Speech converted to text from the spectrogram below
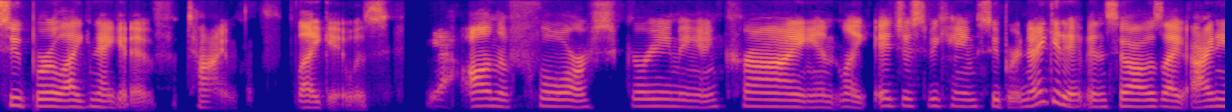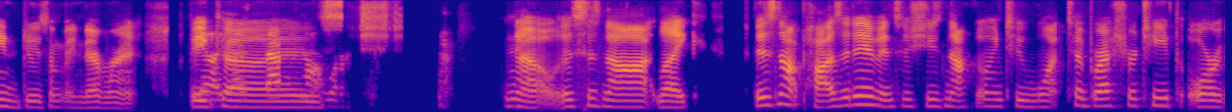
super like negative time. Like it was yeah, on the floor screaming and crying and like it just became super negative and so i was like i need to do something different Yeah, like, that's- that's not because no this is not like this is not positive and so she's not going to want to brush her teeth or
